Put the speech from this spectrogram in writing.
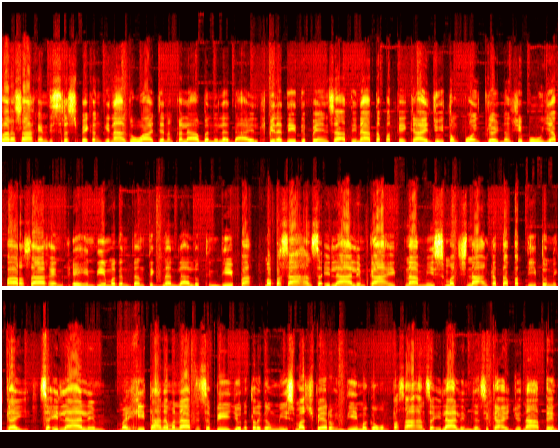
Para sa akin disrespect ang ginagawa dyan ng kalaban nila dahil pinadidepensa at tinatapat kay Kaijo itong point guard ng Shibuya. Para sa akin eh hindi magandang tignan lalo't hindi pa mapasahan sa ilalim kahit na mismatch na ang katapat dito ni Kai sa ilalim. Makikita naman natin sa video na talagang mismatch pero hindi magawang pasahan sa ilalim dyan si Kaijo natin.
